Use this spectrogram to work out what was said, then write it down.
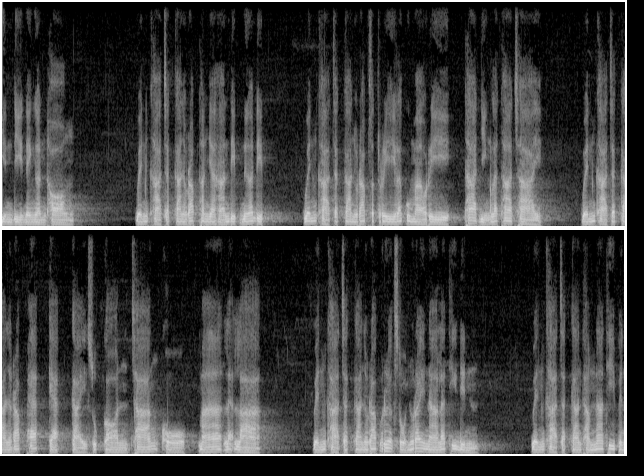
ยินดีในเงินทอง เว้นขาดจากการรับธัญญาหารดิบเนื้อดิบ เว้นขาดจากการรับสตรีและกุมารีทาสหญิงและทาสชาย เว้นขาดจากการรับแพะ แกะ ไก่ สุกร ช้าง โค ม้า และลา เว้นขาดจากการรับเลือกสวนไร่นาและที่ดิน เว้นขาดจากการทำหน้าที่เป็น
